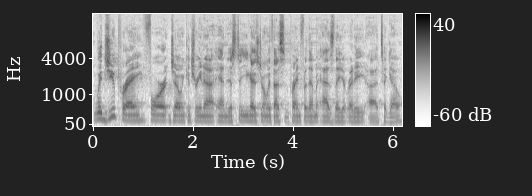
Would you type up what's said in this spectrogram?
would you pray for Joe and Katrina, and just you guys join with us in praying for them as they get ready uh, to go?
